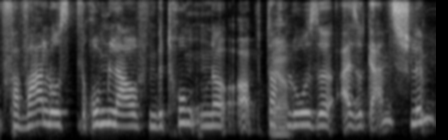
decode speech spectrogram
verwahrlost rumlaufen, Betrunkene, Obdachlose, also ganz schlimm.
